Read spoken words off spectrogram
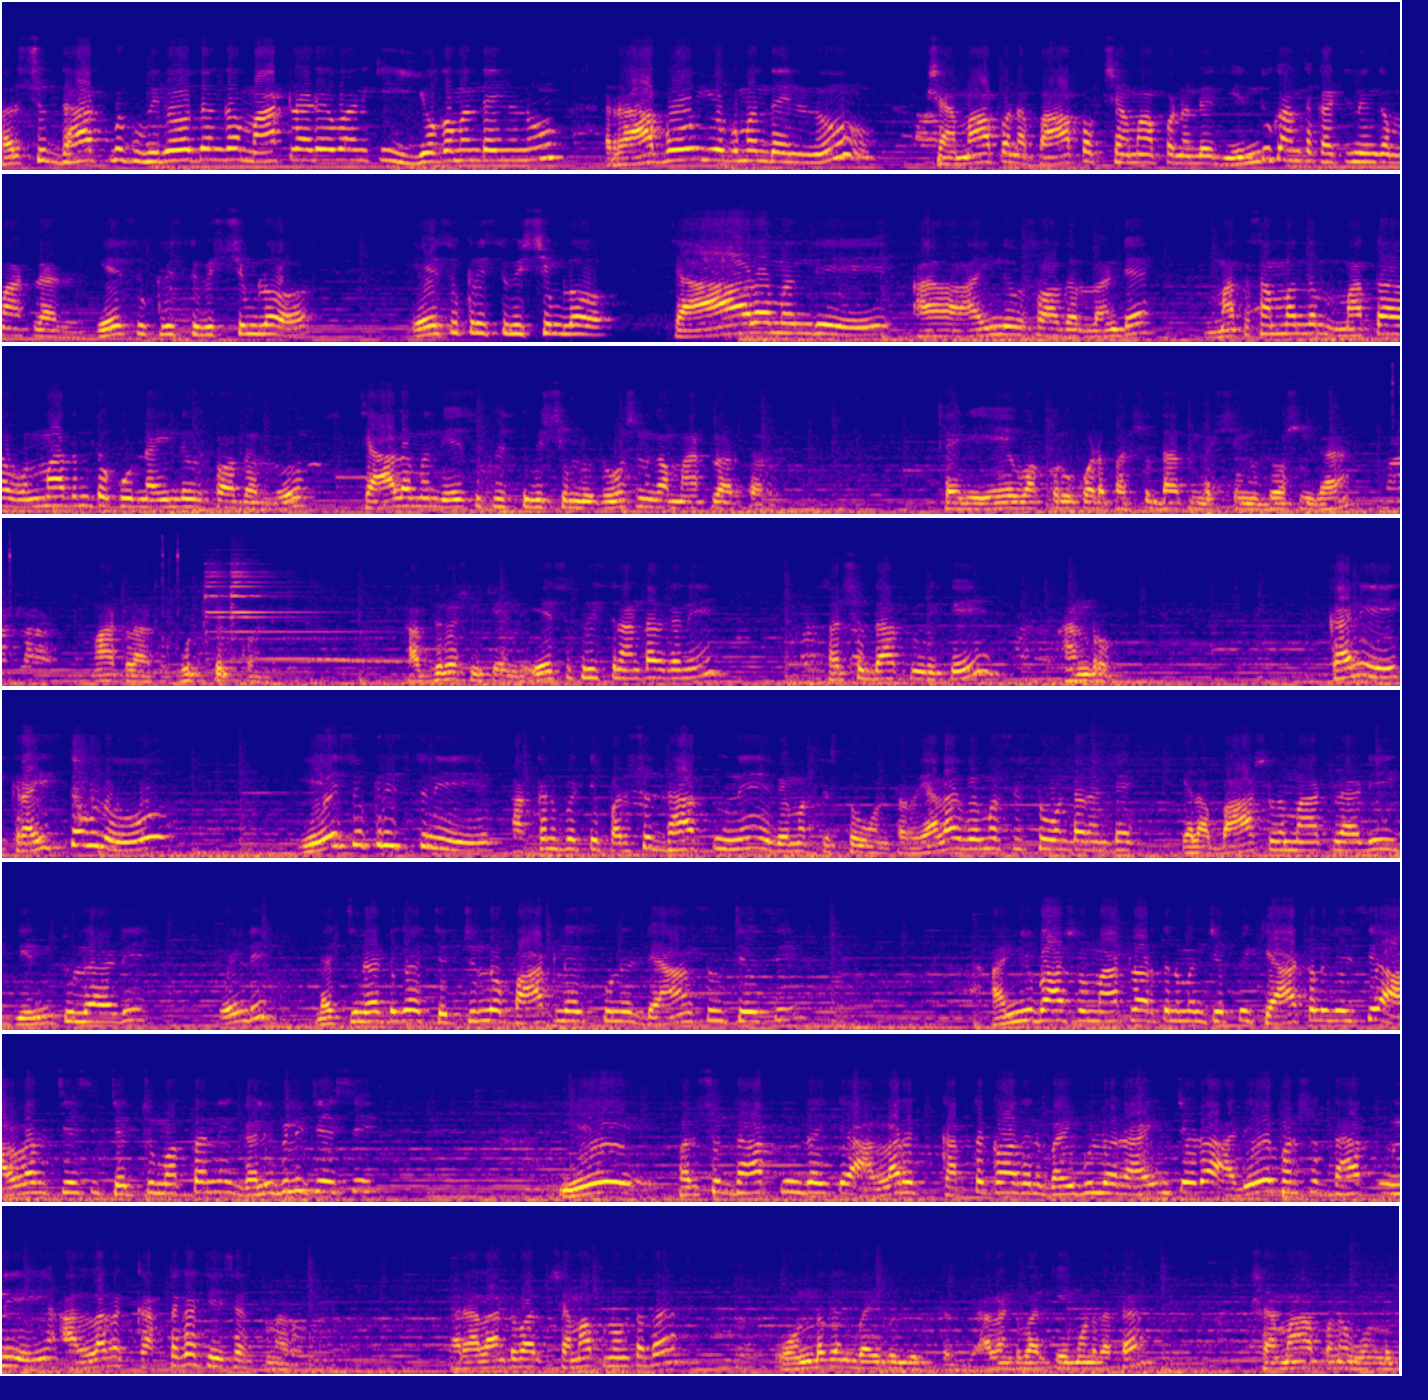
పరిశుద్ధాత్మకు విరోధంగా మాట్లాడేవానికి యుగమందైనను? రాబో యుగమందైనను? క్షమాపణ పాప క్షమాపణ లేదు. ఎందుకు అంత కఠినంగా మాట్లాడారు? యేసుక్రీస్తు విషయంలో యేసుక్రీస్తు విషయంలో చాలామంది హైందవ సోదరులు అంటే మత సంబంధం మత ఉన్మాదంతో కూడిన హైందవ సోదరులు చాలామంది యేసుక్రీస్తు విషయంలో దూషణగా మాట్లాడతారు. కానీ ఏ ఒక్కరు కూడా పరిశుద్ధాత్మ విషయంలో దోషంగా మాట్లాడు మాట్లాడరు. గుర్తుపెట్టుకోండి. అబ్జర్వేషన్ చేయండి. యేసుక్రీస్తుని అంటారు కానీ పరిశుద్ధాత్ముడికి అనరు. కానీ క్రైస్తవులు యేసుక్రీస్తుని పక్కన పెట్టి పరిశుద్ధాత్మని విమర్శిస్తూ ఉంటారు. ఎలా విమర్శిస్తూ ఉంటారంటే ఇలా భాషలు మాట్లాడి గెంతులాడి ఏంటి? నచ్చినట్టుగా చర్చిల్లో పాటలు వేసుకుని డ్యాన్సులు చేసి అన్ని భాషలు మాట్లాడుతున్నామని చెప్పి కేకలు వేసి అల్లరి చేసి చర్చి మొత్తాన్ని గలిబిలి చేసి ఏ పరిశుద్ధాత్ముడైతే అల్లరి కర్త కాదని బైబిల్లో రాయించాడో అదే పరిశుద్ధాత్మని అల్లరి కర్తగా చేసేస్తున్నారు. మరి అలాంటి వారికి క్షమాపణ ఉంటుందా? ఉండదని బైబిల్ చెప్తుంది. అలాంటి వారికి ఏముండదట? క్షమాపణ ఉండదు.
